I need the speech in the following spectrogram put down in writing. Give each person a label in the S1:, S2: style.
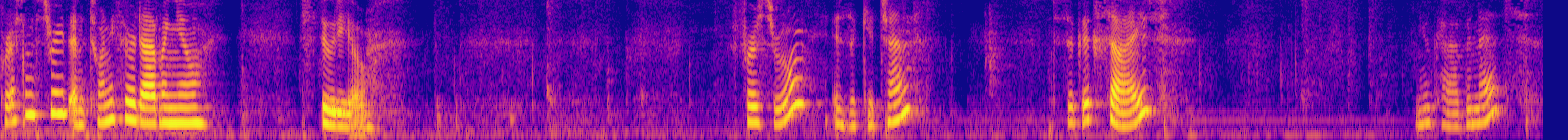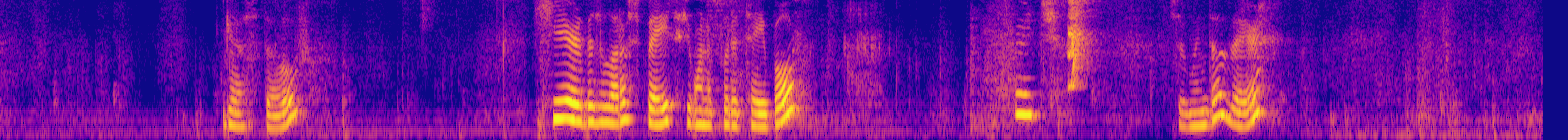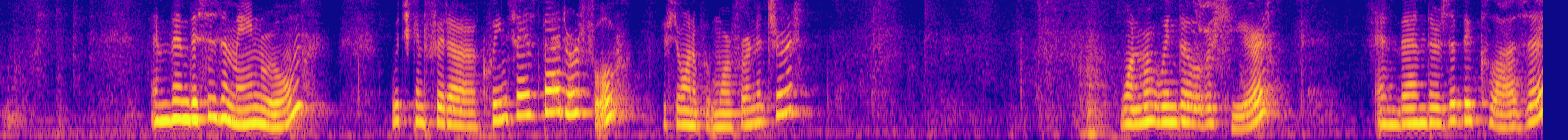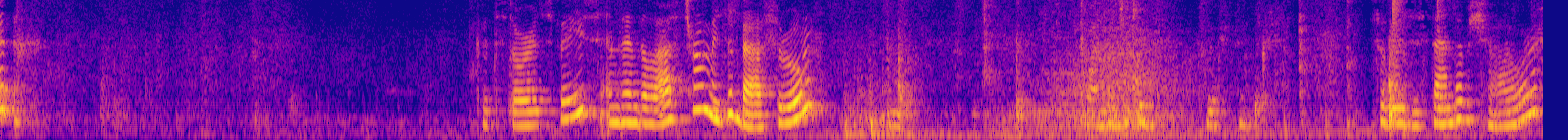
S1: Crescent Street and 23rd Avenue studio. First room is the kitchen. It's a good size. New cabinets. Gas stove. Here, there's a lot of space if you want to put a table. Fridge. There's a window there. And then this is the main room, which can fit a queen size bed or full if you want to put more furniture. One more window over here. And then there's a big closet. Good storage space. And then the last room is the bathroom. So there's a stand-up shower.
